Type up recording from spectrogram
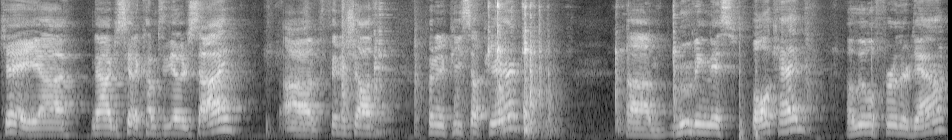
Okay, uh, now I'm just gonna come to the other side, uh, finish off putting a piece up here, um, moving this bulkhead a little further down,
